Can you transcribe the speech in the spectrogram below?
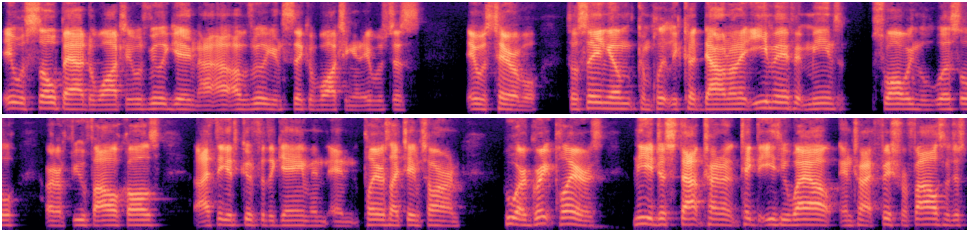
It was so bad to watch. It was really getting, I, I was really getting sick of watching it. It was just, it was terrible. So seeing him completely cut down on it, even if it means swallowing the whistle or a few foul calls, I think it's good for the game. And, and players like James Harden, who are great players, need to just stop trying to take the easy way out and try to fish for fouls and just,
